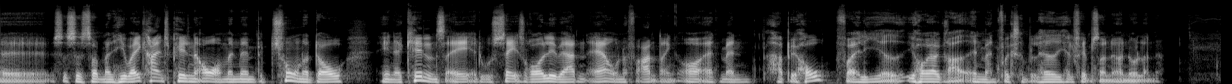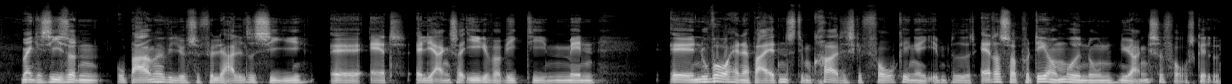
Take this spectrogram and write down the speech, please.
Øh, så, så, så man hiver ikke hegnspælene over, men man betoner dog en erkendelse af, at USA's rolle i verden er under forandring, og at man har behov for allierede i højere grad, end man for eksempel havde i 90'erne og 0'erne. Man kan sige sådan, Obama ville jo selvfølgelig aldrig sige, øh, at alliancer ikke var vigtige, men øh, nu hvor han er Bidens demokratiske forgænger i embedet, er der så på det område nogle nuanceforskelle?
